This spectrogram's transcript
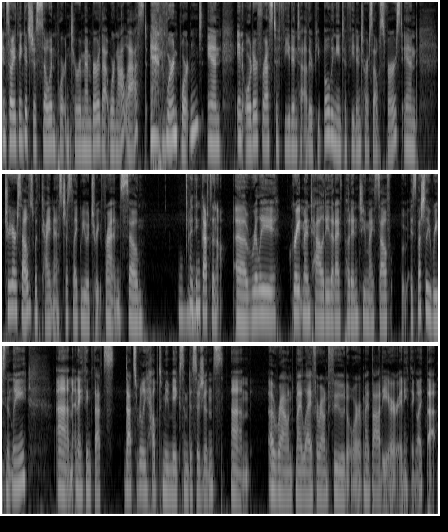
And so I think it's just so important to remember that we're not last and we're important. And in order for us to feed into other people, we need to feed into ourselves first. And treat ourselves with kindness, just like we would treat friends. So mm-hmm. I think that's an, a really great mentality that I've put into myself, especially recently. Um, and I think that's that's really helped me make some decisions um, around my life, around food or my body or anything like that.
